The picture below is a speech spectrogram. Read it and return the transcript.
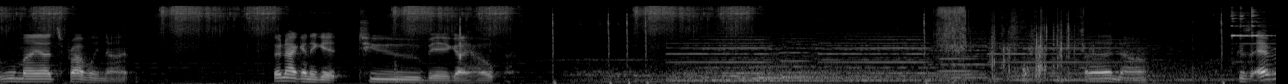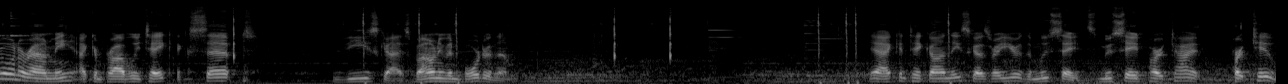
Umayyads. Probably not. They're not gonna get too big, I hope. Uh, no. Because everyone around me I can probably take except these guys. But I don't even border them. Yeah, I can take on these guys right here, the Musaids. Musaid part, part 2.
